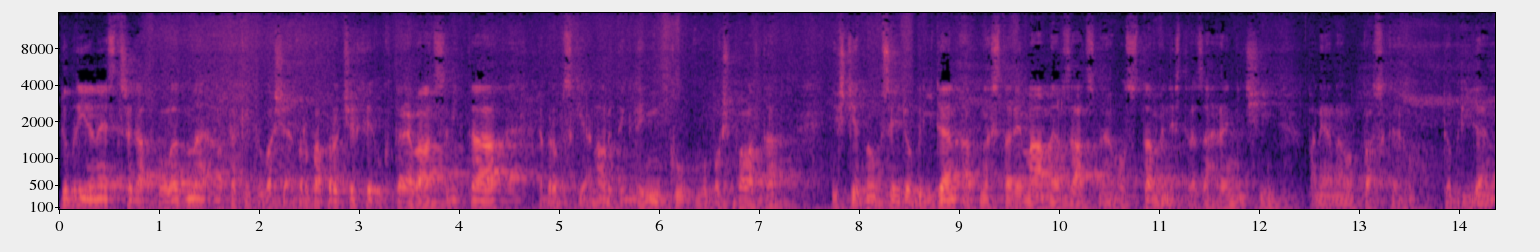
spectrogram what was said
Dobrý den, je středa poledne a taky tu vaše Evropa pro Čechy, u které vás vítá evropský analytik deníku Luboš Palata. Ještě jednou přeji dobrý den a dnes tady máme vzácného hosta, ministra zahraničí, pana Jana Lopavského. Dobrý den.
